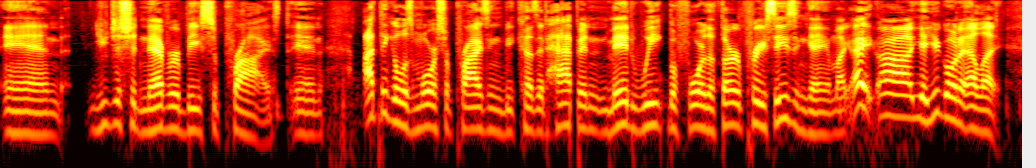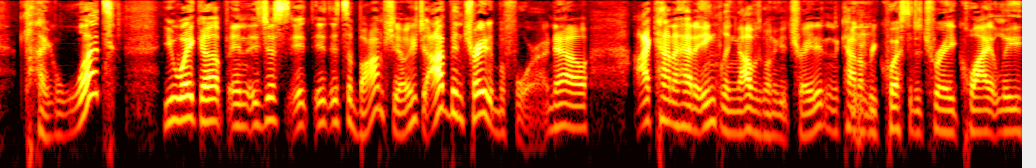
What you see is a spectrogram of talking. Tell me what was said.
and you just should never be surprised. And I think it was more surprising because it happened midweek before the third preseason game. Like, hey, uh, yeah, you're going to L.A. Like what? You wake up and it's just it, it it's a bombshell. I've been traded before. Now, I kind of had an inkling I was going to get traded and kind of Mm-hmm. requested a trade quietly.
